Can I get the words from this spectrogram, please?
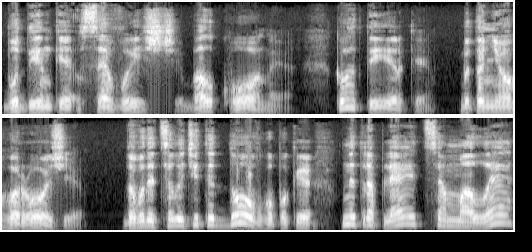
будинки все вищі, балкони, квартирки, бетонні огорожі. Доводиться летіти довго, поки не трапляється мале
